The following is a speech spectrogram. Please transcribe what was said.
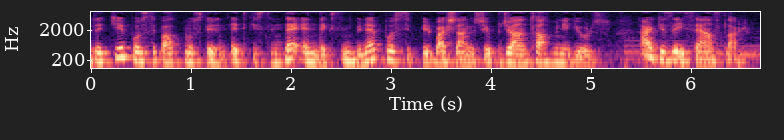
cephedeki pozitif atmosferin etkisinde endeksin güne pozitif bir başlangıç yapacağını tahmin ediyoruz. Herkese iyi seanslar.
